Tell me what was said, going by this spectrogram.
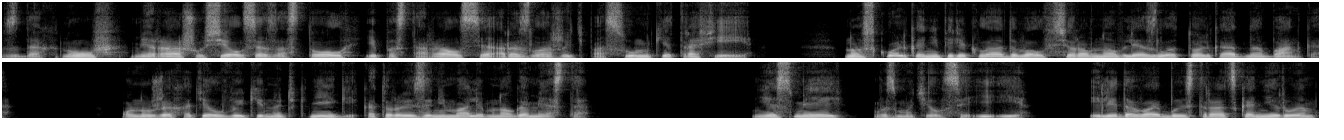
Вздохнув, Мираж уселся за стол и постарался разложить по сумке трофеи. Но сколько ни перекладывал, все равно влезла только одна банка. Он уже хотел выкинуть книги, которые занимали много места. «Не смей», — возмутился ИИ. «Или давай быстро отсканируем».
